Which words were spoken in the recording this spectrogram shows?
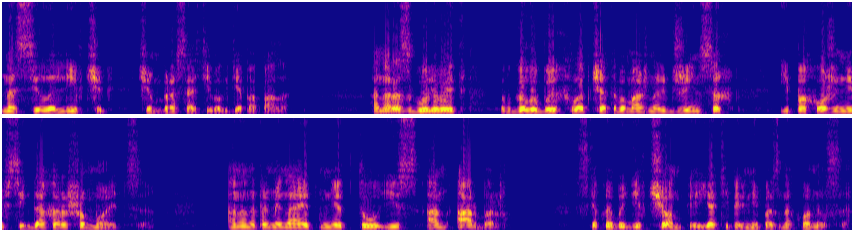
носила лифчик, чем бросать его где попало. Она разгуливает в голубых хлопчатобумажных джинсах, и, похоже, не всегда хорошо моется. Она напоминает мне ту из Ан-Арбор. С какой бы девчонкой я теперь не познакомился,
